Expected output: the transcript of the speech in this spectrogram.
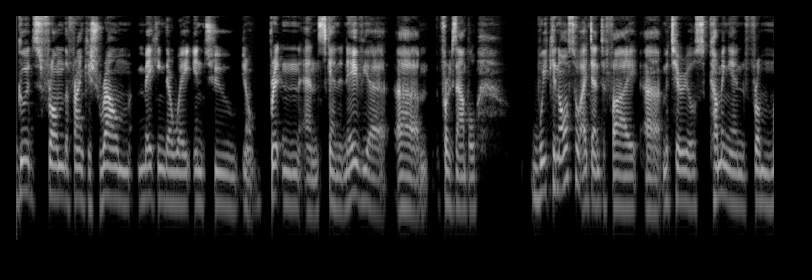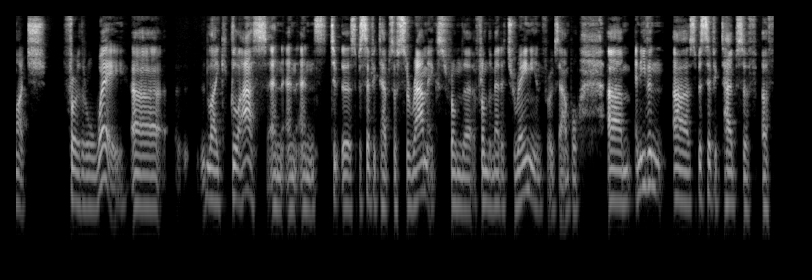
goods from the Frankish realm making their way into you know Britain and Scandinavia, um, for example, we can also identify uh, materials coming in from much further away, uh, like glass and and and st- uh, specific types of ceramics from the from the Mediterranean, for example, um, and even uh, specific types of, of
